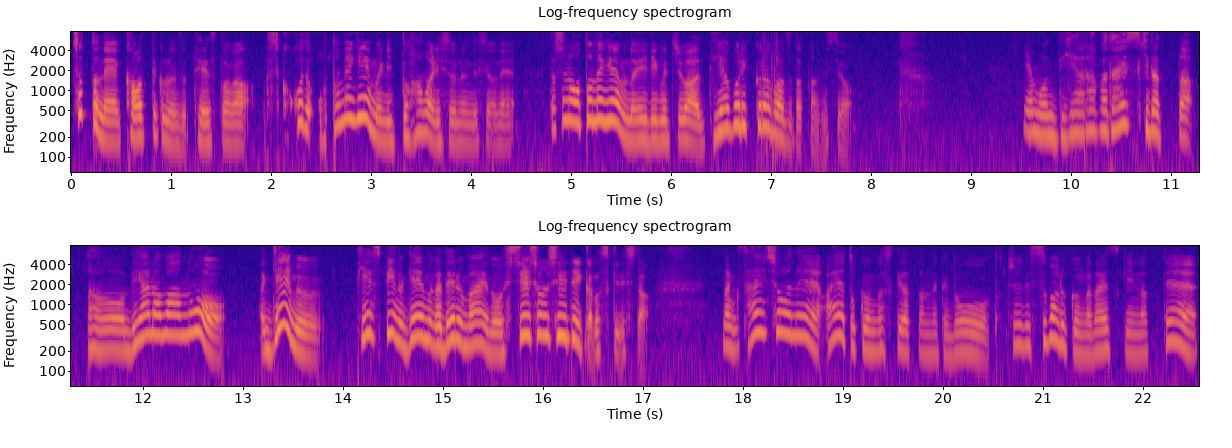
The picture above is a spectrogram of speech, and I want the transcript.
ちょっとね変わってくるんですよテイストが。私ここで乙女ゲームにドハマりするんですよね。私の乙女ゲームの入り口はディアボリックラバーズだったんですよ。いやもうディアラバ大好きだった。あのディアラバのゲーム PSP のゲームが出る前のシチュエーション CD から好きでした。なんか最初はねアヤトくんが好きだったんだけど途中でスバルくんが大好きになって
